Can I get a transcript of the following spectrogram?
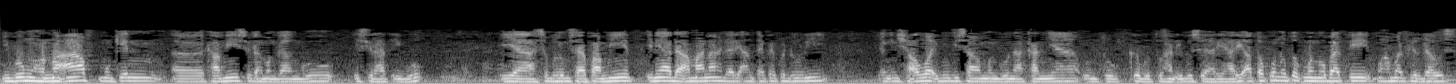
Ibu mohon maaf mungkin uh, kami sudah mengganggu istirahat Ibu. Iya, sebelum saya pamit, ini ada amanah dari Antv Peduli yang insya Allah Ibu bisa menggunakannya untuk kebutuhan Ibu sehari-hari ataupun untuk mengobati Muhammad Firdaus.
